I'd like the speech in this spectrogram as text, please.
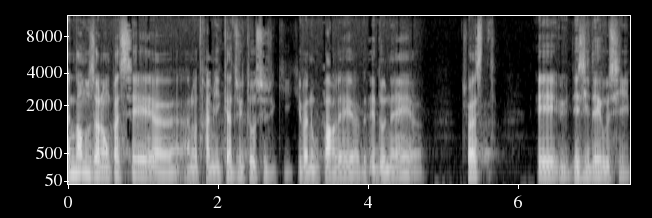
Maintenant, nous allons passer euh, à notre ami Kazuto Suzuki qui va nous parler euh, des données, euh, trust et des idées aussi,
